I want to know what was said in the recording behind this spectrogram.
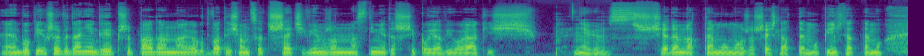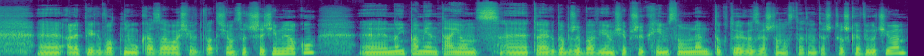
e, bo pierwsze wydanie gry przypada na rok 2003. Wiem, że ona na Steamie też się pojawiła jakieś nie wiem, 7 lat temu, może 6 lat temu, 5 lat temu, e, ale pierwotnie ukazała się w 2003 roku. No i pamiętając to, jak dobrze bawiłem się przy Crimson Land, do którego zresztą ostatnio też troszkę wróciłem,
